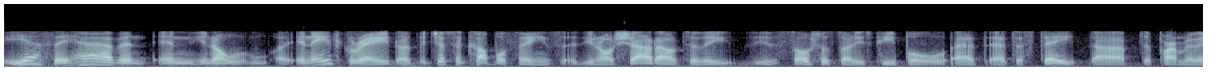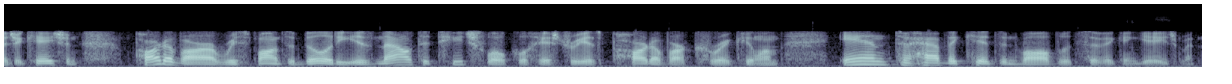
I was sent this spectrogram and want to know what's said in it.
yes, they have, and and you know, in eighth grade, uh, just a couple things. You know, shout out to the, the social studies people at at the state uh, Department of Education. Part of our responsibility is now to teach local history as part of our curriculum, and to have the kids involved with civic engagement.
